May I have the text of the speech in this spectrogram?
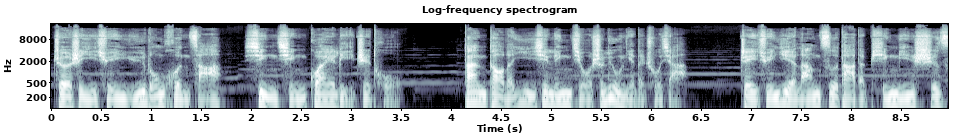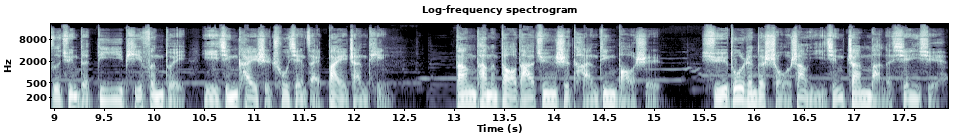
这是一群鱼龙混杂、性情乖戾之徒。但到了一千零九十六年的初夏，这群夜郎自大的平民十字军的第一批分队已经开始出现在拜占庭。当他们到达君士坦丁堡时，许多人的手上已经沾满了鲜血。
